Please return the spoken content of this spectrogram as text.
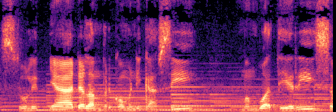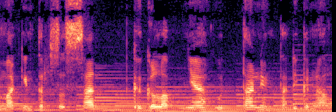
Sulitnya dalam berkomunikasi membuat diri semakin tersesat ke gelapnya hutan yang tak dikenal.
